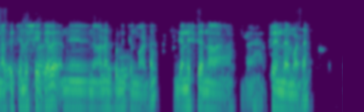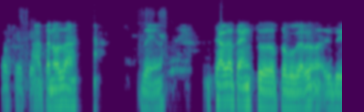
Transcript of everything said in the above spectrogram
నా పేరు చంద్రశేఖర్. నేను అనంతపురం నుంచి అనమాట గణేష్ గారు నా ఫ్రెండ్ అనమాట ఓకే ఓకే. తన వల్ల చాలా థ్యాంక్స్ ప్రభు గారు. ఇది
